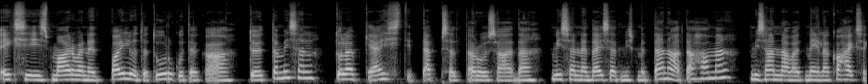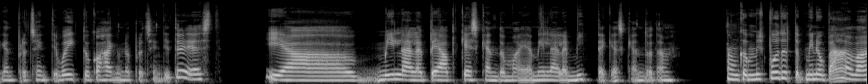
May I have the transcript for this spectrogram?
Ehk siis ma arvan, et paljude turgudega töötamisel tulebki hästi täpselt aru saada, mis on need asjad, mis me täna tahame, mis annavad meile kaheksakümmend protsenti võitu kahekümne protsendi töö eest ja millele peab keskenduma ja millele mitte keskenduda. aga mis puudutab minu päeva,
